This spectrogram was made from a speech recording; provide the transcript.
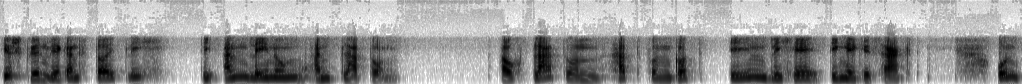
Hier spüren wir ganz deutlich die Anlehnung an Platon. Auch Platon hat von Gott ähnliche Dinge gesagt und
